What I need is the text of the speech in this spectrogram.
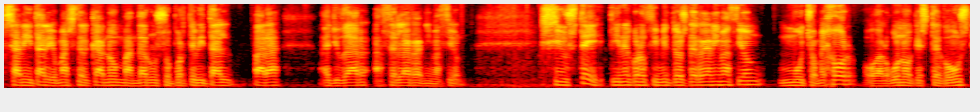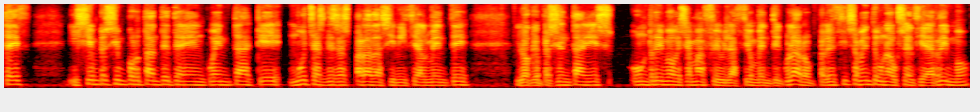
sanitario más cercano mandar un soporte vital para ayudar a hacer la reanimación. Si usted tiene conocimientos de reanimación, mucho mejor, o alguno que esté con usted, y siempre es importante tener en cuenta que muchas de esas paradas inicialmente lo que presentan es un ritmo que se llama fibrilación ventricular, o precisamente una ausencia de ritmo,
